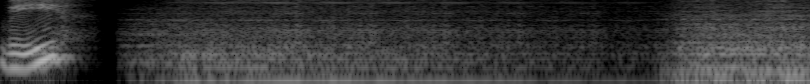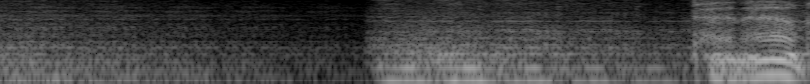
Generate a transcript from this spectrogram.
V? Panam.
